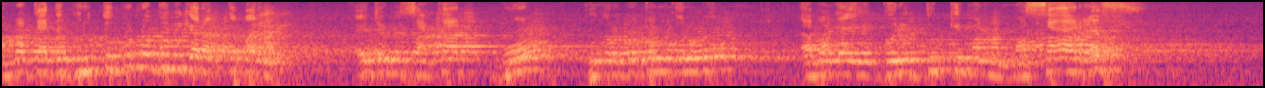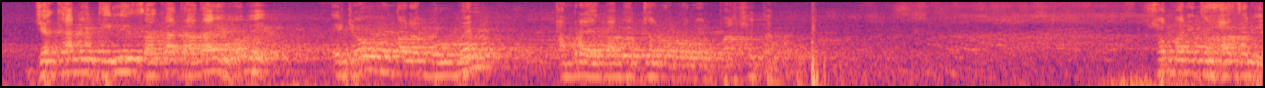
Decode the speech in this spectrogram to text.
আমরা যাতে গুরুত্বপূর্ণ ভূমিকা রাখতে পারি এই জন্য জাকাত বোর্ড পুনর্গঠন করব এবং এই গরিব দুঃখী মানুষ মাসারেফ, যেখানে দিলে জাকাত আদায় হবে, এটাও ওনারা বলবেন, আমরা এভাবে জনগণের পাশে থাকব। সম্মানিত হাজারে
